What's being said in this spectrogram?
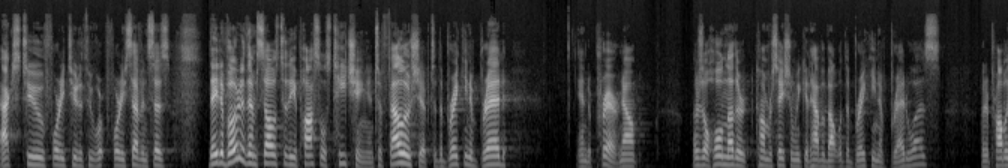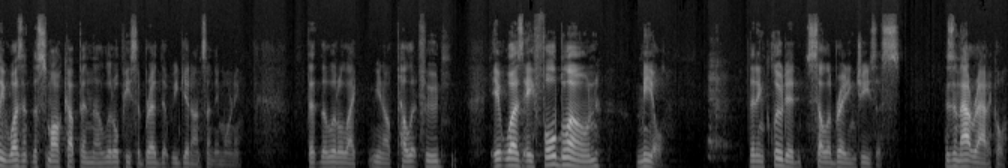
Acts 2 42 to 47 says, They devoted themselves to the apostles' teaching and to fellowship, to the breaking of bread, and to prayer. Now, there's a whole other conversation we could have about what the breaking of bread was, but it probably wasn't the small cup and the little piece of bread that we get on Sunday morning. The, the little, like, you know, pellet food. It was a full blown meal that included celebrating Jesus. Isn't that radical?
